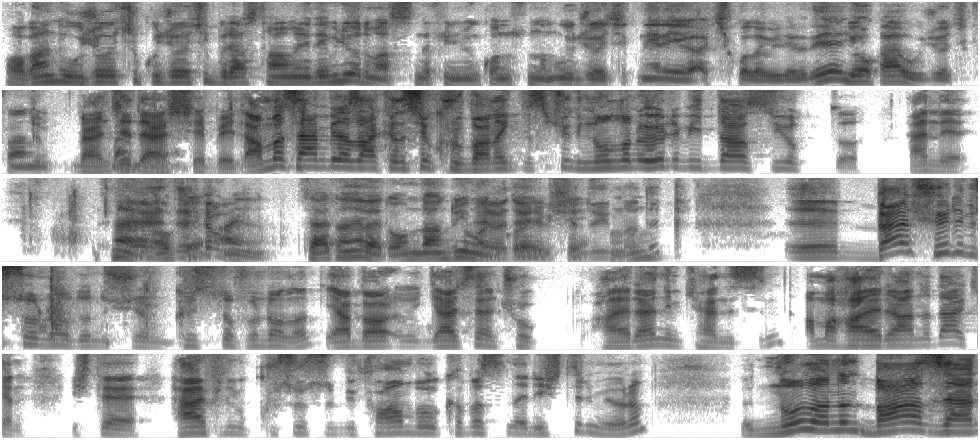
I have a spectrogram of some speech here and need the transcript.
O ben de ucu açık ucu açık biraz tahmin edebiliyordum aslında filmin konusundan ucu açık nereye açık olabilir diye. Yok abi ucu açık falan. Bence Ben de her şey belli. Ama sen biraz arkadaşın kurbana gitmesin. Çünkü Nolan öyle bir iddiası yoktu. Hani Ha, Evet, okey, evet. aynen. Zaten evet ondan duymadık evet öyle bir şey hı. duymadık. Ee, ben şöyle bir sorun olduğunu düşünüyorum Christopher Nolan. Ya ben gerçekten çok hayranım kendisinin. Ama hayranı derken işte her filmi kusursuz bir fanboy kafasını eleştirmiyorum. Nolan'ın bazen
